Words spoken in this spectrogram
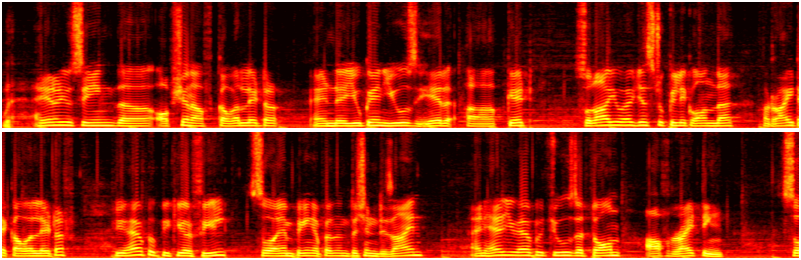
here you are seeing the option of cover letter and you can use here uh, kit so now you have just to click on the write a cover letter. You have to pick your field. So i am picking a presentation design. And here you have to choose the tone of writing so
